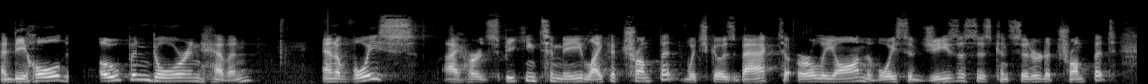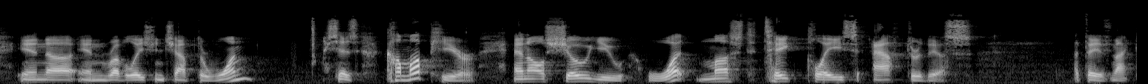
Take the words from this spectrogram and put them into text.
And behold, open door in heaven, and a voice I heard speaking to me like a trumpet, which goes back to early on. The voice of Jesus is considered a trumpet in, uh, in Revelation chapter 1. He says, Come up here, and I'll show you what must take place after this. I tell you, it's not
